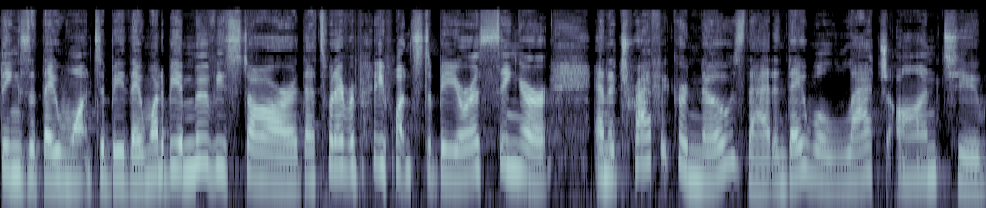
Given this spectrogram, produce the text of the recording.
things that they want to be. They want to be a movie star. That's what everybody wants to be, or a singer. And a trafficker knows that, and they will latch on to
